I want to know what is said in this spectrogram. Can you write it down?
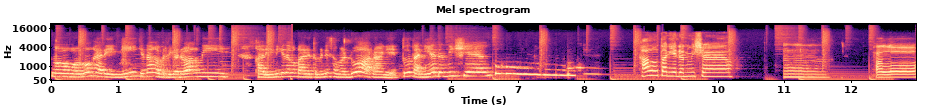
ngomong-ngomong hari ini kita nggak bertiga doang nih. Kali ini kita bakalan ditemenin sama dua orang yaitu Tania dan Michelle. Uhuh. Halo Tania dan Michelle. Halo,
